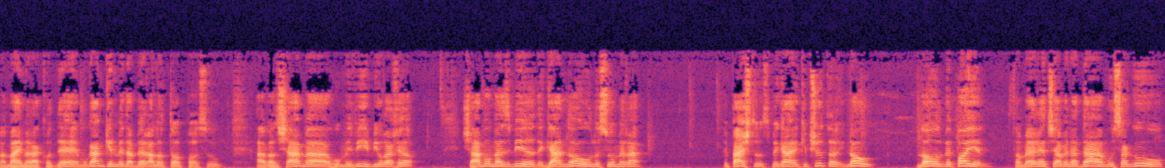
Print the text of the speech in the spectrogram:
במיימר הקודם הוא גם כן מדבר על אותו פוסוק, אבל שם הוא מביא ביור אחר. שם הוא מסביר דגן נול וסומרה. בפשטוס, כפשוטו, נול, נול בפויל. זאת אומרת שהבן אדם הוא סגור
